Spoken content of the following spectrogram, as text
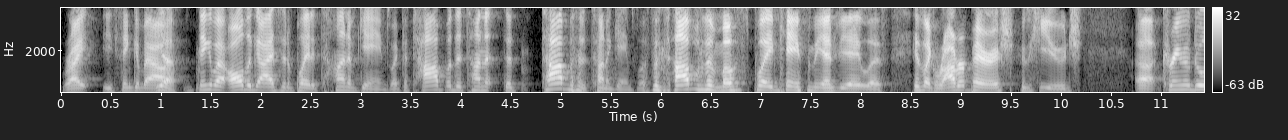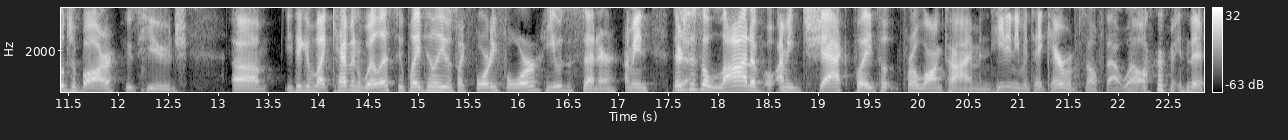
Right? You think about Yeah. think about all the guys that have played a ton of games, like the top of the ton of, the top of the ton of games list, the top of the most played games in the NBA list is like Robert Parish, who's huge, uh, Kareem Abdul-Jabbar, who's huge. Um, you think of like Kevin Willis, who played till he was like 44. He was a center. I mean, there's Yeah. just a lot of. I mean, Shaq played till, for a long time, and he didn't even take care of himself that well. I mean, the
